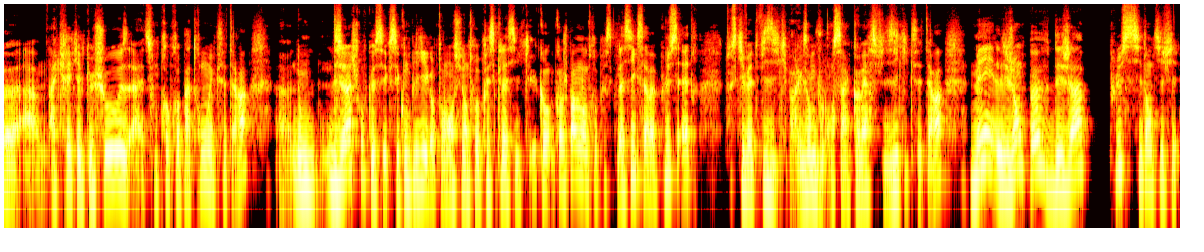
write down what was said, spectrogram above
euh, à, créer quelque chose, à être son propre patron, etc. Euh, donc déjà, je trouve que c'est, compliqué quand on lance une entreprise classique. Quand je parle d'entreprise classique, ça va plus être tout ce qui va être physique. Par exemple, vous lancez un commerce physique, etc. Mais les gens peuvent déjà plus s'identifier.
